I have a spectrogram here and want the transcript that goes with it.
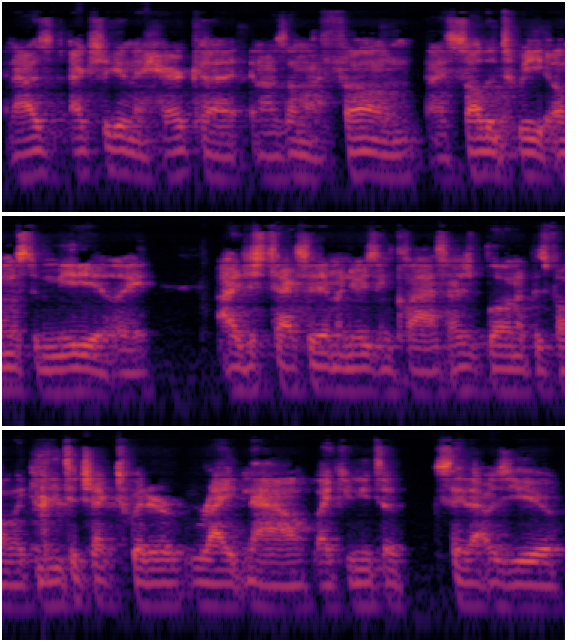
and I was actually getting a haircut, and I was on my phone, and I saw the tweet almost immediately. I just texted him. I knew he was in class. I was blowing up his phone like, you need to check Twitter right now. Like, you need to say that was you.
